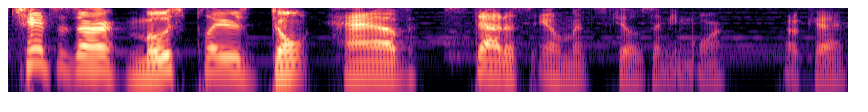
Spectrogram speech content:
Chances are most players don't have status ailment skills anymore, okay?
